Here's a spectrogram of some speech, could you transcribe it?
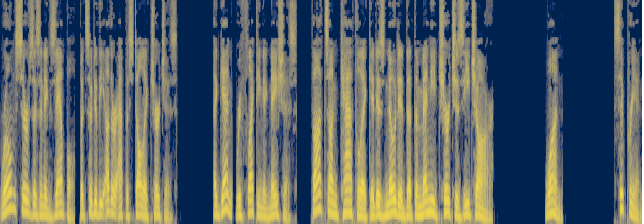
Rome serves as an example, but so do the other apostolic churches. Again, reflecting Ignatius' thoughts on Catholic it is noted that the many churches each are 1. Cyprian.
